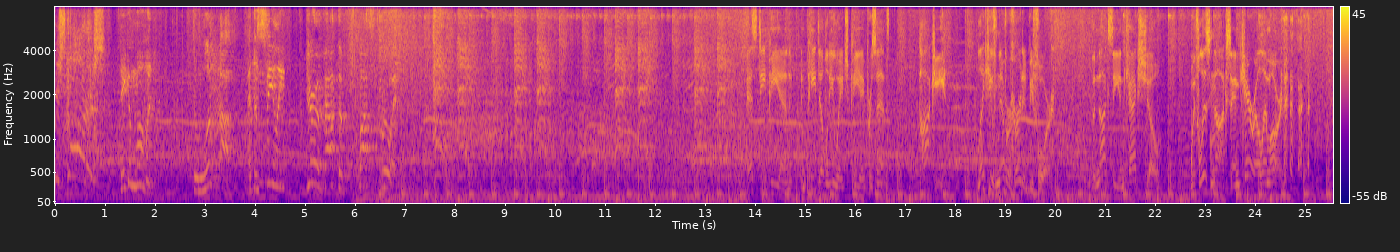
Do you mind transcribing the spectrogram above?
She scores! Take a moment to look up at the ceiling. You're about to bust through it. SDPN and PWHPA present Hockey like you've never heard it before. The Knoxy and Kax Show with Liz Knox and Karell Emard.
